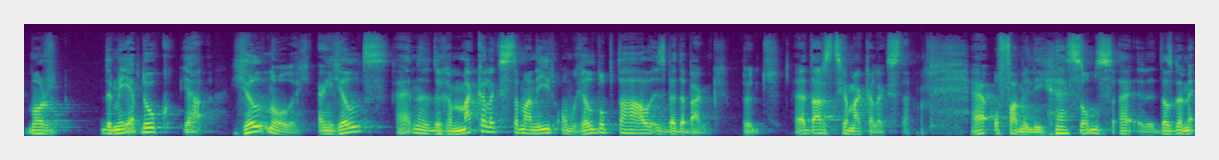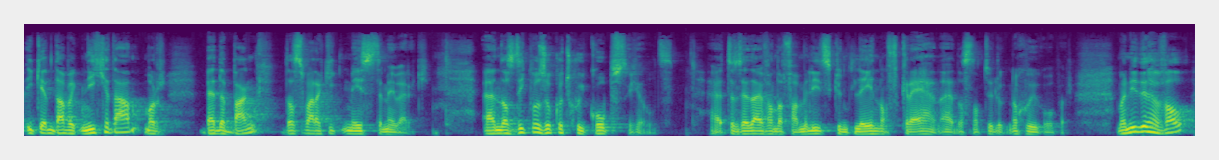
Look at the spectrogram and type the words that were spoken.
Maar daarmee heb je ook ja, geld nodig. En geld, hè, de gemakkelijkste manier om geld op te halen is bij de bank. Punt. Hè, daar is het gemakkelijkste. Of familie. Soms, dat, is bij mij, ik heb, dat heb ik niet gedaan, maar bij de bank, dat is waar ik het meeste mee werk. En dat is dikwijls ook het goedkoopste geld. Tenzij dat je van de familie iets kunt lenen of krijgen. Dat is natuurlijk nog goedkoper. Maar in ieder geval,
